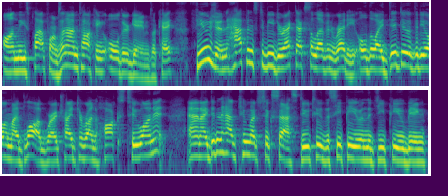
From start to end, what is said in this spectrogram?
on these platforms, and I'm talking older games, okay? Fusion happens to be DirectX 11 ready, although I did do a video on my blog where I tried to run HAWX 2 on it, and I didn't have too much success due to the CPU and the GPU being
